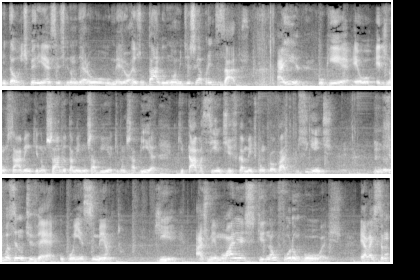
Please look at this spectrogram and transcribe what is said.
Então, experiências que não deram o melhor resultado, o nome disso é aprendizados. Aí, o que eu, eles não sabem que não sabem, eu também não sabia que não sabia, que estava cientificamente comprovado o seguinte: se você não tiver o conhecimento que as memórias que não foram boas, elas são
